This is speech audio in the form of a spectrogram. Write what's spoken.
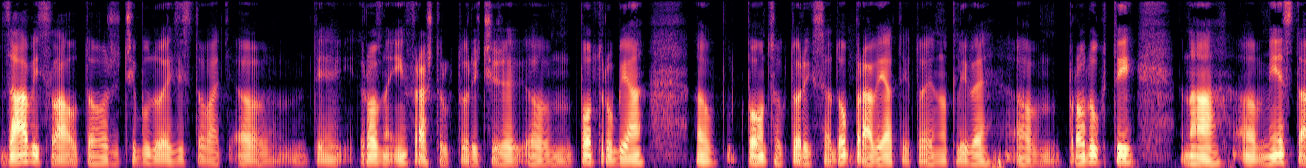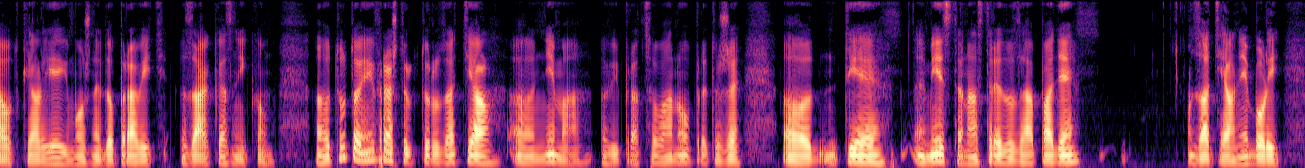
závislá od toho, že či budú existovať e, tie rôzne infraštruktúry, čiže e, potrubia, pomocou ktorých sa dopravia tieto jednotlivé produkty na miesta, odkiaľ je ich možné dopraviť zákazníkom. Túto infraštruktúru zatiaľ nemá vypracovanú, pretože tie miesta na stredozápade zatiaľ neboli E,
